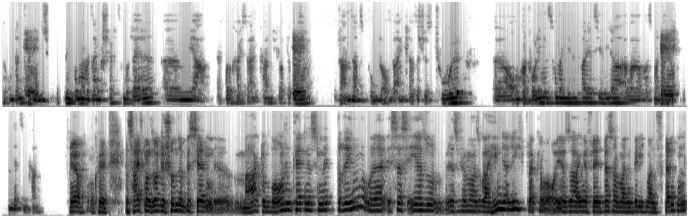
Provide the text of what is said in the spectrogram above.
um dann für mhm. den Schritt, wo man mit seinem Geschäftsmodell ähm, ja, erfolgreich sein kann. Ich glaube, das mhm. ist ein guter Ansatzpunkt, auch ein klassisches Tool, äh, auch ein Controlling-Instrument in diesem Fall jetzt hier wieder, aber was man mhm. umsetzen kann. Ja, okay. Das heißt, man sollte schon so ein bisschen äh, Markt- und Branchenkenntnis mitbringen oder ist das eher so, das wäre mal sogar hinderlich? Vielleicht kann man auch eher sagen, ja, vielleicht besser, man will ich mal einen Fremden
